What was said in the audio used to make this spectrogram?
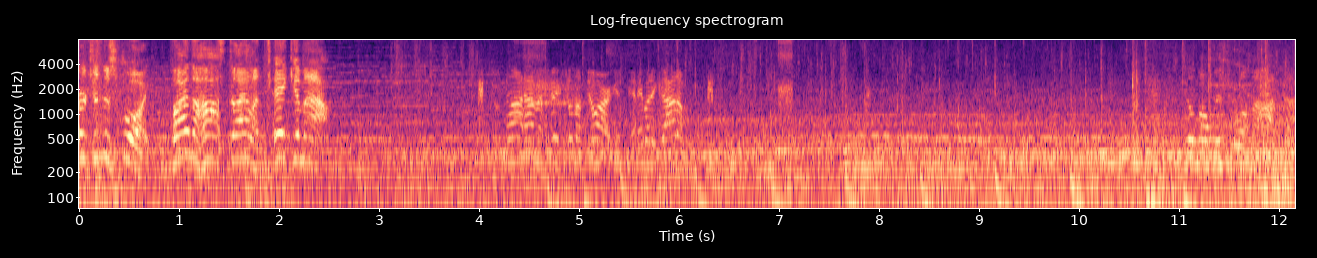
Search and destroy. Find the hostile and take him out. Do not have a visual on the target. Anybody got him? Still no visual on the hostile.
